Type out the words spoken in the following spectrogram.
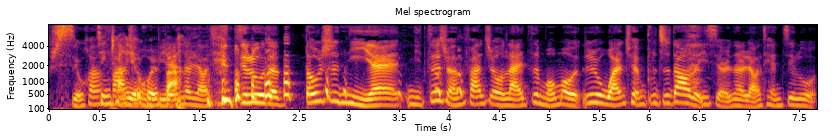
喜欢经发这种常也会别人的聊天记录的都是你哎，你最喜欢发这种来自某某就是完全不知道的一些人的聊天记录。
